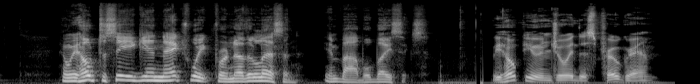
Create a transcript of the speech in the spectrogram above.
and we hope to see you again next week for another lesson in Bible Basics. We hope you enjoyed this program.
